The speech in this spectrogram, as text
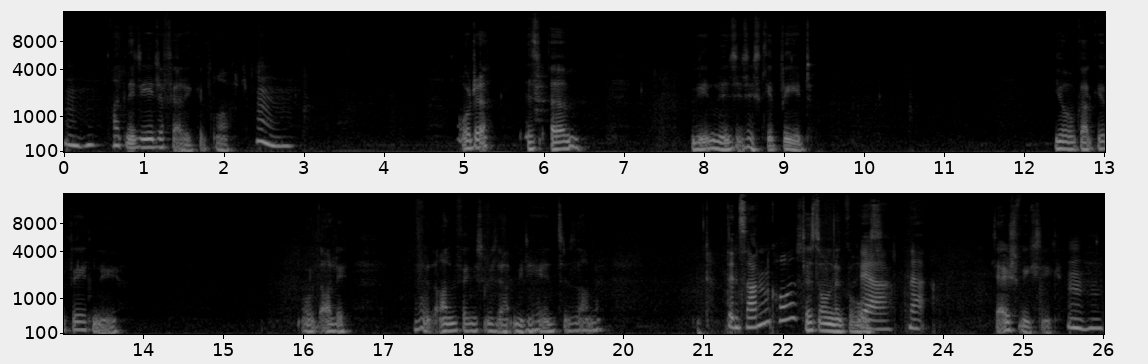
Mhm. hat nicht jeder fertig gebracht. Hm. Oder es, ähm, wie nennen Sie das Gebet? Yoga-Gebet, nee. Und alle, wo du anfängst mit, mit den Händen zusammen. Den Sonnengruß? Der Sonnengruß, Ja, ja. Der ist wichtig. Mhm.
